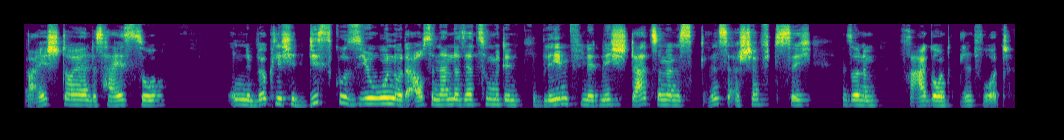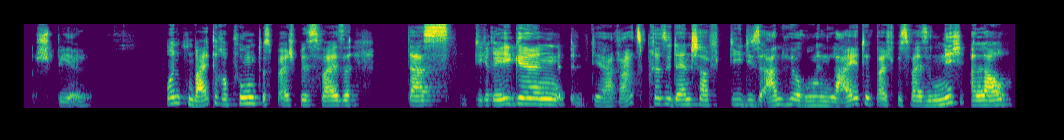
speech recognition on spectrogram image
beisteuern. Das heißt, so eine wirkliche Diskussion oder Auseinandersetzung mit den Problemen findet nicht statt, sondern das Ganze erschöpft sich in so einem Frage- und Antwortspiel. Und ein weiterer Punkt ist beispielsweise, dass die Regeln der Ratspräsidentschaft, die diese Anhörungen leitet, beispielsweise nicht erlaubt,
